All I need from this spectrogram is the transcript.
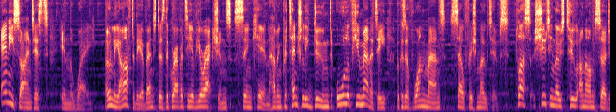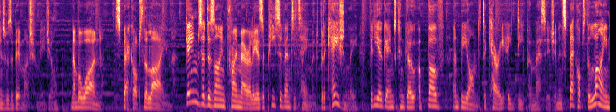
any scientists in the way. Only after the event does the gravity of your actions sink in, having potentially doomed all of humanity because of one man's selfish motives. Plus, shooting those two unarmed surgeons was a bit much for me, Joel. Number 1. Spec Ops The Line. Games are designed primarily as a piece of entertainment, but occasionally, video games can go above and beyond to carry a deeper message. And in Spec Ops The Line,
